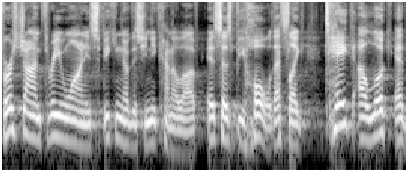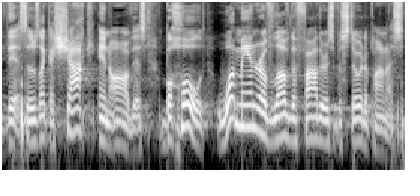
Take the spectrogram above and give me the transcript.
1 John 3 1, he's speaking of this unique kind of love. It says, Behold, that's like, take a look at this. There's like a shock and awe of this. Behold, what manner of love the Father has bestowed upon us,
